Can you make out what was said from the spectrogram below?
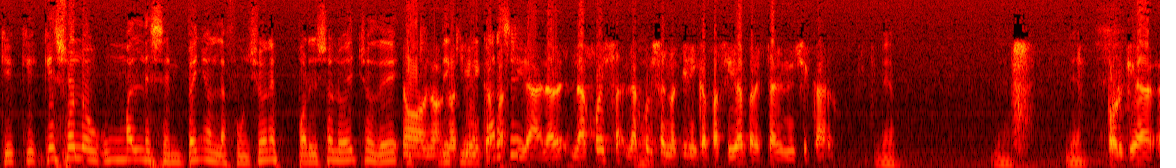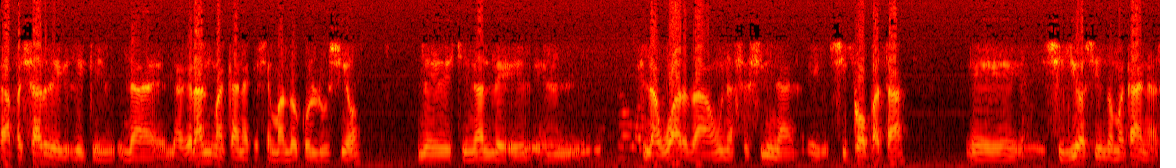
que, que, es solo un mal desempeño en las funciones por el solo hecho de, no, no, de no tiene capacidad. La, la jueza, la jueza no tiene capacidad para estar en ese cargo. Bien. Bien. Bien. Porque a, a pesar de, de que la, la, gran macana que se mandó con Lucio, de destinarle el, el, la guarda a una asesina, el psicópata, eh, siguió haciendo macanas.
